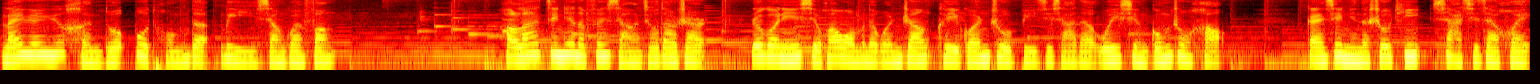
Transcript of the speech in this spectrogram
来源于很多不同的利益相关方。好了，今天的分享就到这儿。如果您喜欢我们的文章，可以关注笔记侠的微信公众号。感谢您的收听，下期再会。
